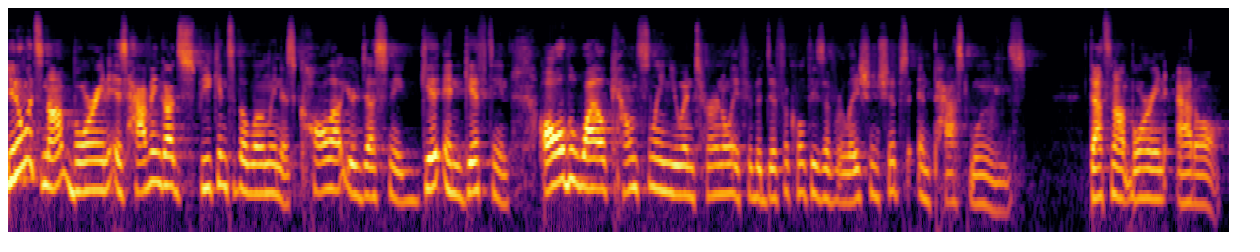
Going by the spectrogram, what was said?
You know what's not boring is having God speak into the loneliness, call out your destiny, get and gifting, all the while counseling you internally through the difficulties of relationships and past wounds. That's not boring at all.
